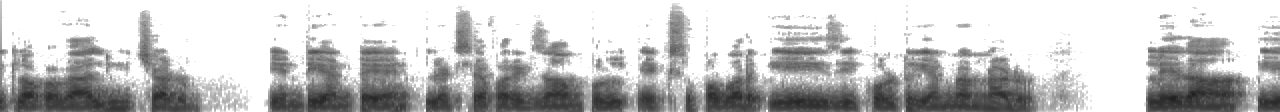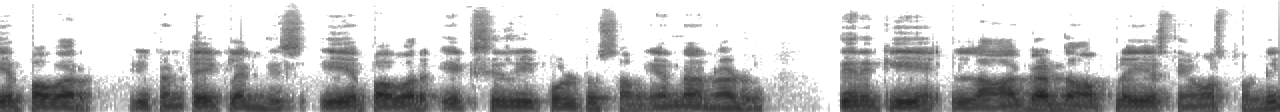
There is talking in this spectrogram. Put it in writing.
ఇట్లా ఒక వాల్యూ ఇచ్చాడు. ఏంటి అంటే let's A for example X power A is equal to N అన్నాడు. లేదా A power you can take like this A power X is equal to some N అన్నాడు. దీనికి లాగ్ అర్థం అప్లై చేస్తే ఏమొస్తుంది?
